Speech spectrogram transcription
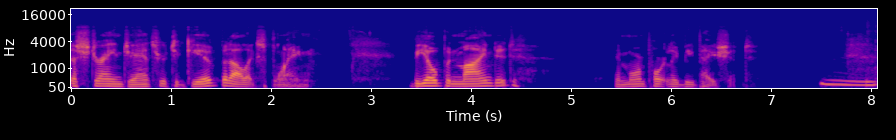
a strange answer to give, but I'll explain. Be open minded, and more importantly, be patient. mm,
